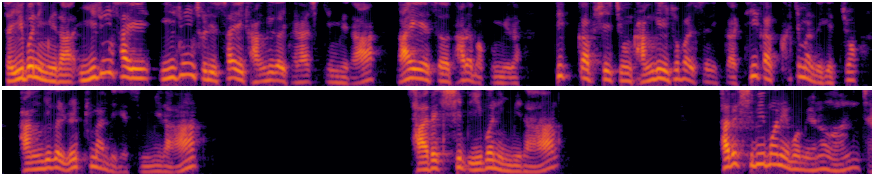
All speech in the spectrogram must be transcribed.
자, 2번입니다. 이중 사이, 이중 설립 사이 간격을 변화시킵니다. 나이에서 다로 바꿉니다. D 값이 지금 간격이 좁아졌으니까 D가 크지만 되겠죠? 간격을 넓히면 되겠습니다. 412번입니다. 412번에 보면은, 자,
